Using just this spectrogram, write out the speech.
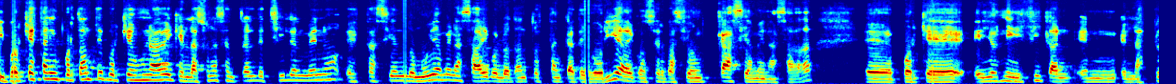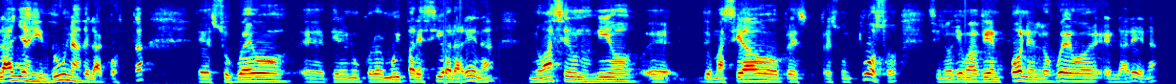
¿Y por qué es tan importante? Porque es un ave que en la zona central de Chile al menos está siendo muy amenazada y por lo tanto está en categoría de conservación casi amenazada, eh, porque ellos nidifican en, las playas y dunas de la costa. Eh, sus huevos eh, tienen un color muy parecido a la arena, no hacen unos nidos demasiado presuntuosos, sino que más bien ponen los huevos en la arena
